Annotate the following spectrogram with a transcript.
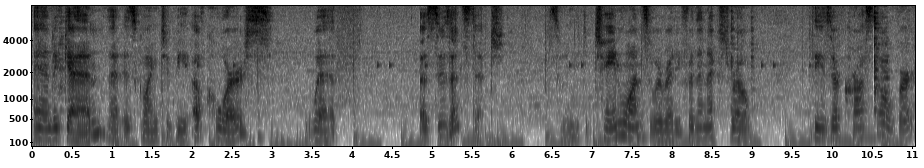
And again, that is going to be, of course, with a Suzette stitch. So we need to chain one, so we're ready for the next row. These are crossed over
